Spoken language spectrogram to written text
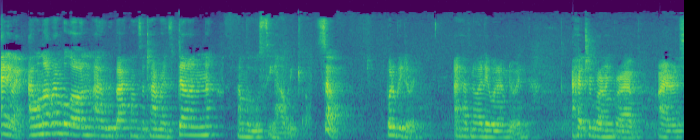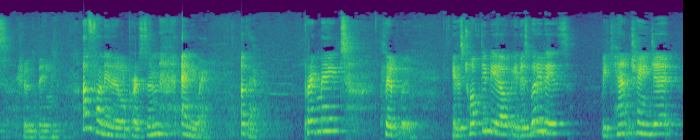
Anyway, I will not ramble on. I will be back once the timer is done, and we will see how we go. So, what are we doing? I have no idea what I'm doing. I had to run and grab Iris. She was being a funny little person. Anyway, okay. Pregmate Clear Blue. It is 12 DPO. It is what it is. We can't change it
